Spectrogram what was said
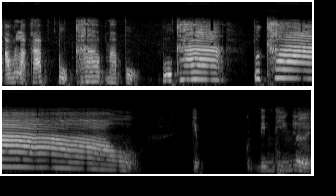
เอาล่ะครับปลูกข้าวมาปลูกปลูกข้าวปลูกข้าว เก็บดินทิ้งเลย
